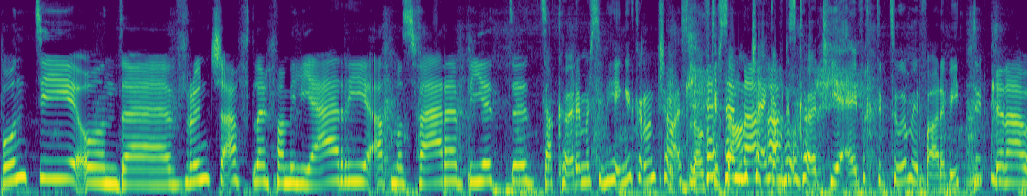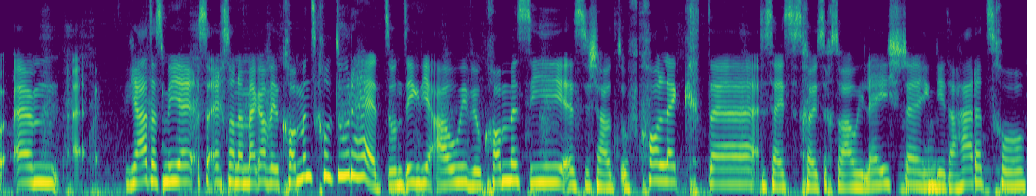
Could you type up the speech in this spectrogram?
bunte und äh, freundschaftlich familiäre Atmosphäre bietet. Da hören wir es im Hintergrund schon. Es läuft der Soundcheck, aber das gehört hier einfach dazu. Wir fahren weiter. Genau. Ähm, ja, dass man so eine mega Willkommenskultur hat und irgendwie alle willkommen sind. Es ist halt auf Kollekten, das heisst, es können sich so alle leisten, irgendwie daher zu kommen.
